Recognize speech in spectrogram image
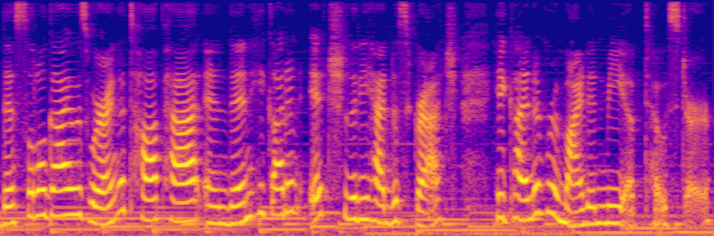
This little guy was wearing a top hat and then he got an itch that he had to scratch. He kind of reminded me of Toaster.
